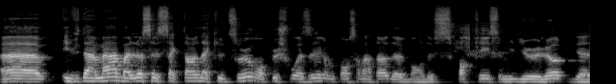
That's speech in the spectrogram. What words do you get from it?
Euh, évidemment, ben là, c'est le secteur de la culture. On peut choisir comme consommateur de, bon, de supporter ce milieu-là et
